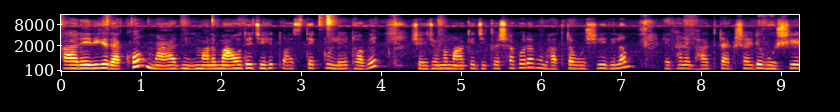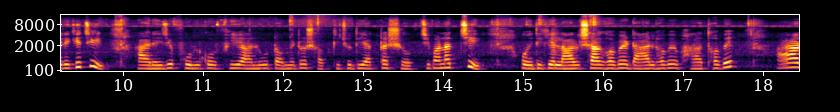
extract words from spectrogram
আর এদিকে দেখো, মা মানে মা ওদের যেহেতু আসতে একটু লেট হবে, সেই জন্য মাকে জিজ্ঞাসা করে আমি ভাতটা বসিয়ে দিলাম। এখানে ভাতটা এক সাইডে বসিয়ে রেখেছি, আর এই যে ফুলকপি, আলু, টমেটো সব কিছু দিয়ে একটা সবজি বানাচ্ছি। ওইদিকে লাল শাক হবে, ডাল হবে, ভাত হবে, আর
